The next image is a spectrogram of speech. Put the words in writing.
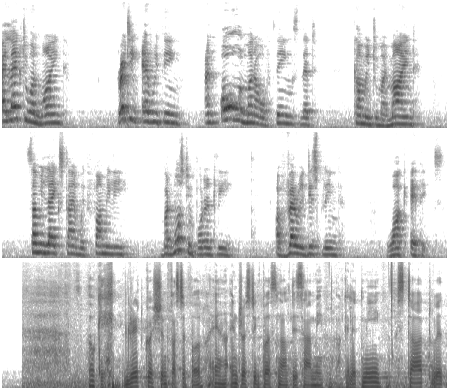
I like to unwind, writing everything and all manner of things that come into my mind. Sami likes time with family, but most importantly, a very disciplined work ethics. Okay, great question first of all. Uh, interesting personality, Sami. Okay, let me start with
